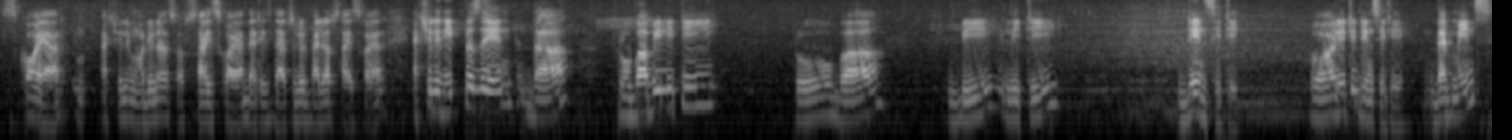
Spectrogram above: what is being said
square, actually modulus of psi square, that is the absolute value of psi square, actually represent the probability, probability density, probability density. That means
